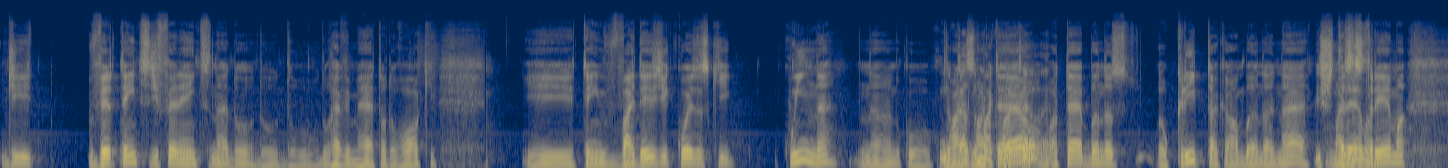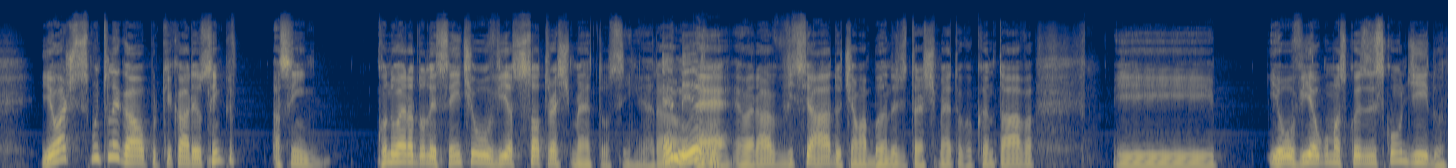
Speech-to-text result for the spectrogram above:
de vertentes diferentes, né, do, do, do, do heavy metal, do rock. E tem vai desde coisas que Queen, né, na, no, com no Mark caso do Martel, Mark Martel, é. até bandas o Crypta, que é uma banda, né, Extrema. mais extrema. E eu acho isso muito legal, porque, cara, eu sempre, assim, quando eu era adolescente, eu ouvia só thrash metal, assim. Era, É mesmo? É, eu era viciado, eu tinha uma banda de thrash metal que eu cantava. E e eu ouvia algumas coisas escondido.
